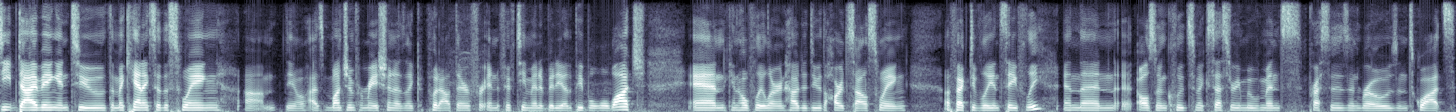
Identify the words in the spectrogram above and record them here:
deep diving into the mechanics of the swing, um, you know, as much information as I could put out there for in a 15 minute video that people will watch and can hopefully learn how to do the hard style swing effectively and safely. And then also include some accessory movements, presses and rows and squats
